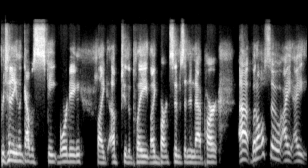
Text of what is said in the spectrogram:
pretending like I was skateboarding like up to the plate, like Bart Simpson in that part. Uh, but also, I, I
